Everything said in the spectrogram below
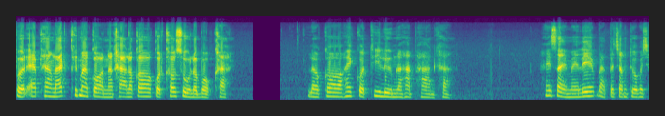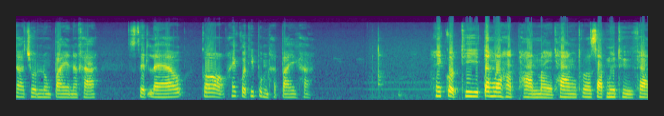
เปิดแอปทางลัดขึ้นมาก่อนนะคะ แล้วก็กดเข้าสู่ระบบค่ะ แล้วก็ให้กดที่ลืมรหัสผ่านค่ะ ให้ใส่หมายเลขบัตรประจำตัวประชาชนลงไปนะคะ เสร็จแล้วก็ให้กดที่ปุ่มถัดไปค่ะ ให้กดที่ตั้งรหัสผ่านใหม่ทางโทรศัพท์มือถือค่ะ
